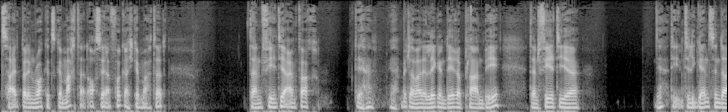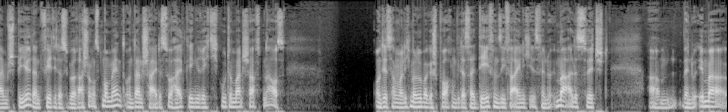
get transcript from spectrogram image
Zeit bei den Rockets gemacht hat, auch sehr erfolgreich gemacht hat, dann fehlt dir einfach der ja, mittlerweile legendäre Plan B, dann fehlt dir ja, die Intelligenz in deinem Spiel, dann fehlt dir das Überraschungsmoment und dann scheidest du halt gegen richtig gute Mannschaften aus. Und jetzt haben wir nicht mal darüber gesprochen, wie das halt defensiv eigentlich ist, wenn du immer alles switcht, ähm, wenn du immer,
